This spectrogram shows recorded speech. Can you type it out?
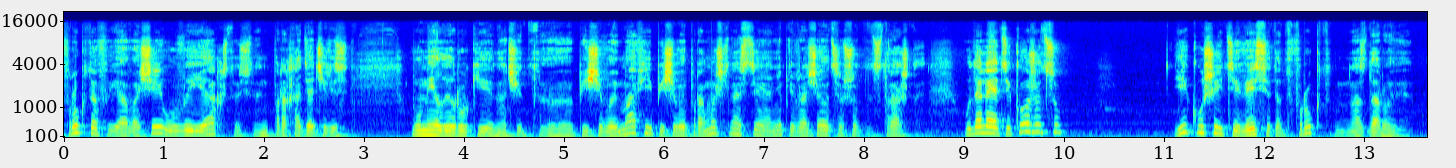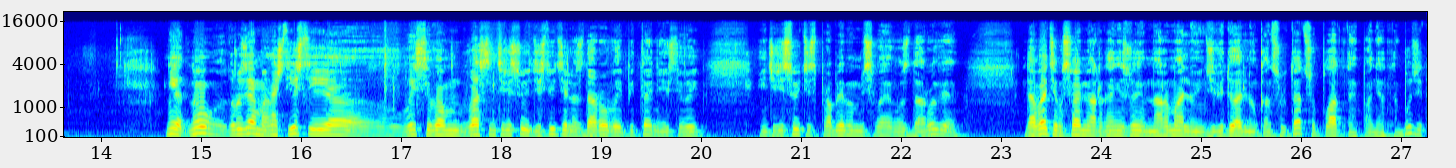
фруктов и овощей, увы и ах, что, проходя через умелые руки значит, э, пищевой мафии, пищевой промышленности, они превращаются в что-то страшное. Удаляйте кожицу и кушайте весь этот фрукт на здоровье. Нет, ну, друзья мои, значит, если, я, если вам, вас интересует действительно здоровое питание, если вы интересуетесь проблемами своего здоровья, давайте мы с вами организуем нормальную индивидуальную консультацию, платная, понятно, будет.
